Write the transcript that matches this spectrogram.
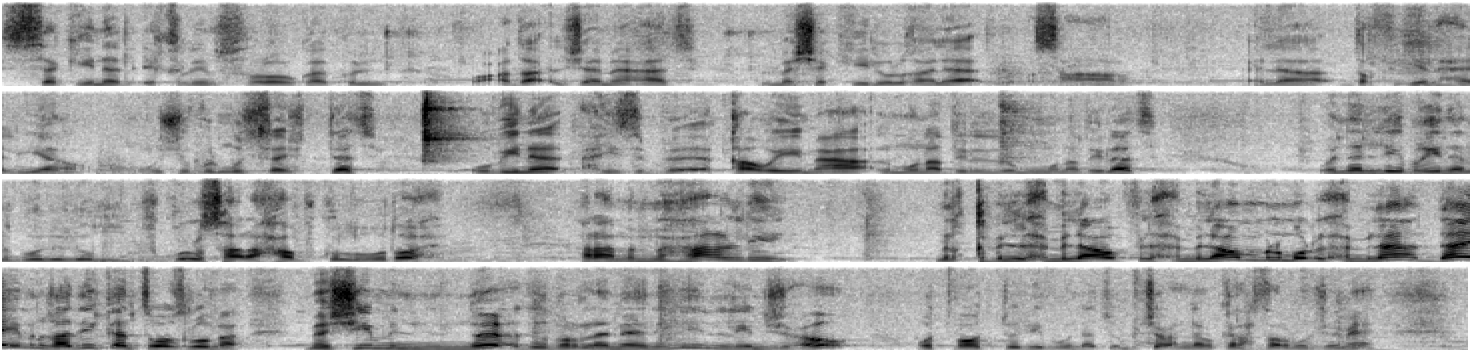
الساكنة الإقليم صفرو ككل واعضاء الجامعات المشاكل والغلاء والأسعار على الظرفية الحالية. ونشوفوا المستجدات وبناء حزب قوي مع المناضلين والمناضلات وأنا اللي بغينا نقول لهم بكل صراحة وبكل وضوح راه من النهار اللي من قبل الحملة وفي الحملة ومن مور الحملة دائما غادي كنتواصلوا مع ماشي من النوع البرلمانيين اللي نجحوا وطفاو التليفونات ومشاو حنا كنحترموا الجميع.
